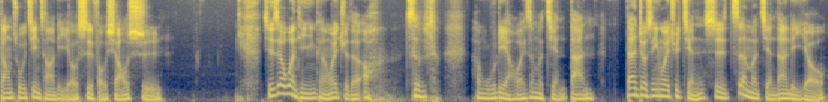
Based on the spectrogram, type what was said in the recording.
当初进场的理由是否消失。其实这个问题你可能会觉得哦，这不是很无聊诶，这么简单。但就是因为去检视这么简单的理由，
